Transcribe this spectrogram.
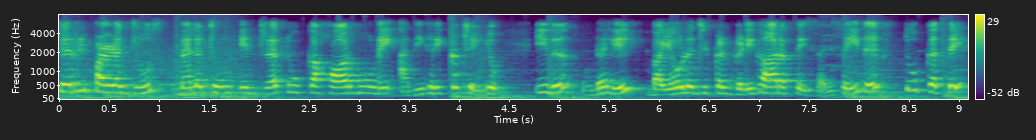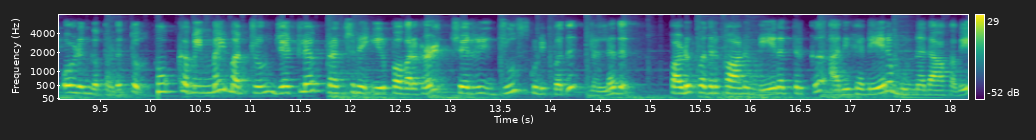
செர்ரி பழ ஜூஸ் மெலட்டோன் என்ற தூக்க ஹார்மோனை அதிகரிக்க செய்யும். இது உடலில் பயோலஜிக்கல் கடிகாரத்தை சரி செய்து தூக்கத்தை ஒழுங்குபடுத்தும். தூக்கமின்மை மற்றும் ஜெட்லக் பிரச்சனை இருப்பவர்கள் செர்ரி ஜூஸ் குடிப்பது நல்லது. படுப்பதற்கான நேரத்திற்கு அதிக நேரம் முன்னதாகவே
